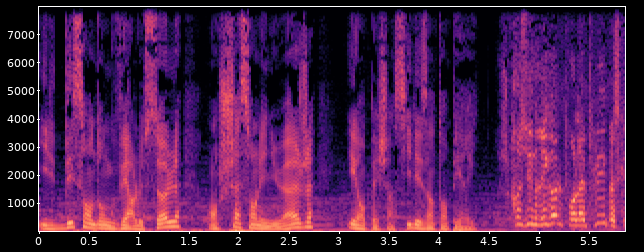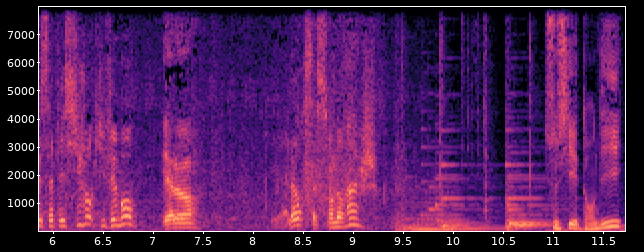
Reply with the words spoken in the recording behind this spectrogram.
il descend donc vers le sol en chassant les nuages et empêche ainsi les intempéries. Je creuse une rigole pour la pluie parce que ça fait six jours qu'il fait beau. Et alors? Et alors, ça sent l'orage. Ceci étant dit,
